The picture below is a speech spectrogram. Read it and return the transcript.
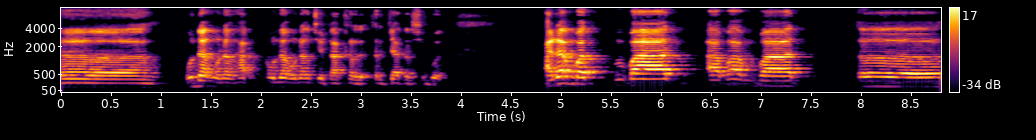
eh, undang-undang undang-undang cipta kerja tersebut. Ada empat empat apa empat eh,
